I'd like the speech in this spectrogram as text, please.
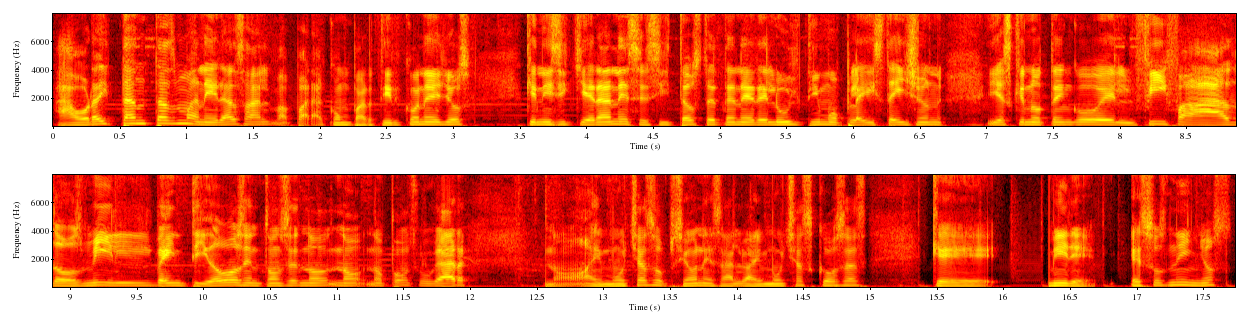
ahora hay tantas maneras, Alma, para compartir con ellos que ni siquiera necesita usted tener el último PlayStation y es que no tengo el FIFA 2022, entonces no, no, no podemos jugar. No, hay muchas opciones, Alba, hay muchas cosas que, mire, esos niños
